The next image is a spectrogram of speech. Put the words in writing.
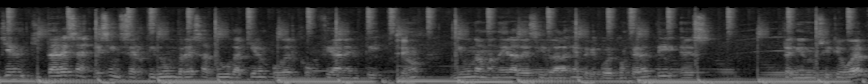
quieren quitar esa, esa incertidumbre, esa duda, quieren poder confiar en ti, Sí. ¿no? Y una manera de decirle a la gente que puede confiar en ti es teniendo un sitio web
